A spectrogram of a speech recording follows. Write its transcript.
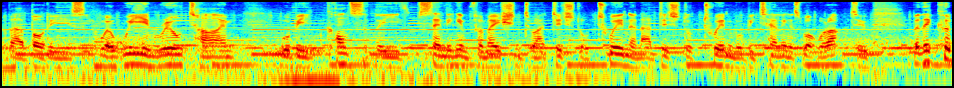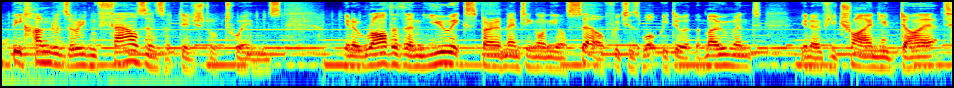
of our bodies, where we in real time will be constantly sending information to our digital twin, and our digital twin will be telling us what we're up to. But there could be hundreds or even thousands of digital twins. You know, rather than you experimenting on yourself, which is what we do at the moment, you know, if you try a new diet,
